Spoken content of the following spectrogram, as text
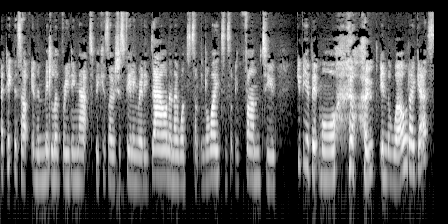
I picked this up in the middle of reading that because I was just feeling really down and I wanted something light and something fun to give me a bit more hope in the world, I guess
